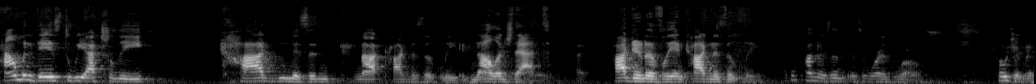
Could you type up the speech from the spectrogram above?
how many days do we actually cognizant, not cognizantly acknowledge that, cognitively and cognizantly? I think cognizant is a word as well. Cogently.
